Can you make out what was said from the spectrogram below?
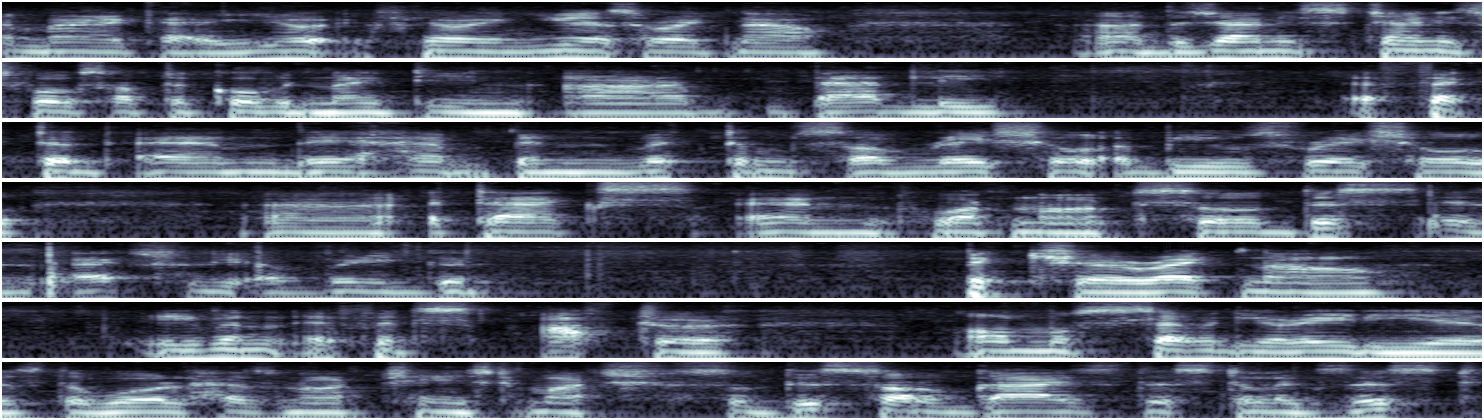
America, you're, if you're in US right now, uh, the Chinese Chinese folks after COVID-19 are badly affected and they have been victims of racial abuse, racial uh, attacks and whatnot. So this is actually a very good picture right now even if it's after almost 70 or 80 years, the world has not changed much. So this sort of guys, they still exist.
